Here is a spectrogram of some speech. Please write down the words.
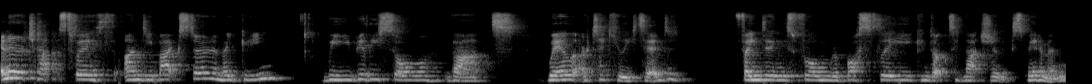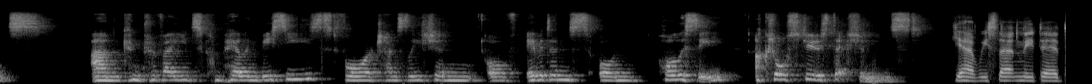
In our chats with Andy Baxter and Mike Green, we really saw that well articulated findings from robustly conducted natural experiments um, can provide compelling bases for translation of evidence on policy across jurisdictions. Yeah, we certainly did.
